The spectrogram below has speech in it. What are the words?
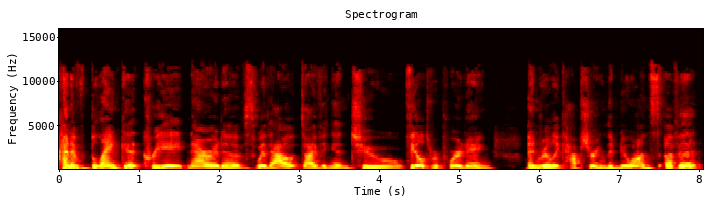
kind of blanket create narratives without diving into field reporting and really capturing the nuance of it.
